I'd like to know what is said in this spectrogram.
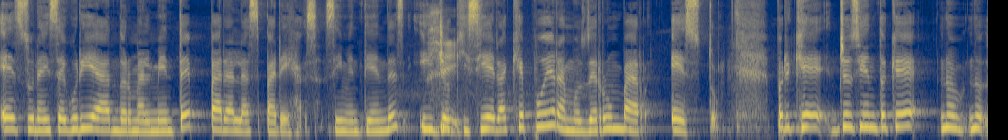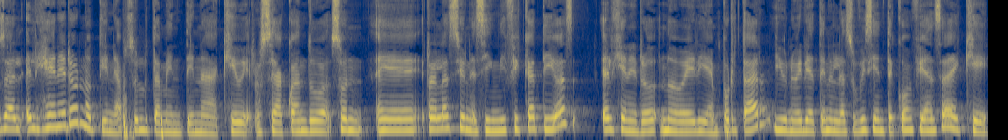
es una inseguridad normalmente para las parejas, ¿sí me entiendes? Y yo quisiera que pudiéramos derrumbar esto, porque yo siento que no, o sea, el género no tiene absolutamente nada que ver, o sea, cuando son eh, relaciones significativas, el género no debería importar y uno debería tener la suficiente confianza de que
